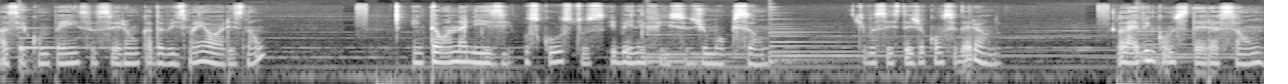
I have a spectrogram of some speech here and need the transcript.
as recompensas serão cada vez maiores, não? Então analise os custos e benefícios de uma opção que você esteja considerando. Leve em consideração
